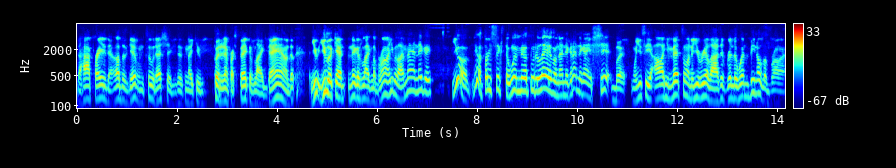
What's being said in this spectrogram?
the high praise that others give him too. That shit just make you put it in perspective. Like, damn, you you look at niggas like LeBron, you be like, man, nigga, you a you a three sixty windmill through the legs on that nigga. That nigga ain't shit. But when you see all he met on, and you realize it really wouldn't be no LeBron.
